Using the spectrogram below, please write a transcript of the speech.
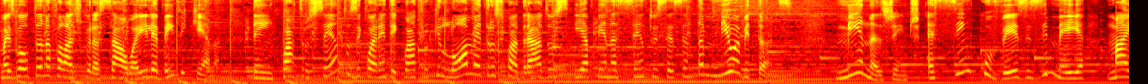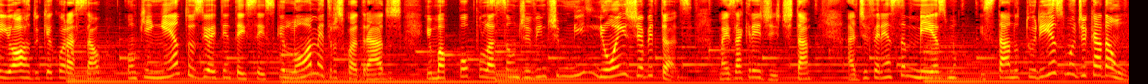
Mas voltando a falar de Curaçao, a ilha é bem pequena. Tem 444 quilômetros quadrados e apenas 160 mil habitantes. Minas, gente, é cinco vezes e meia maior do que Coraçal, com 586 quilômetros quadrados e uma população de 20 milhões de habitantes. Mas acredite, tá? A diferença mesmo está no turismo de cada um.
